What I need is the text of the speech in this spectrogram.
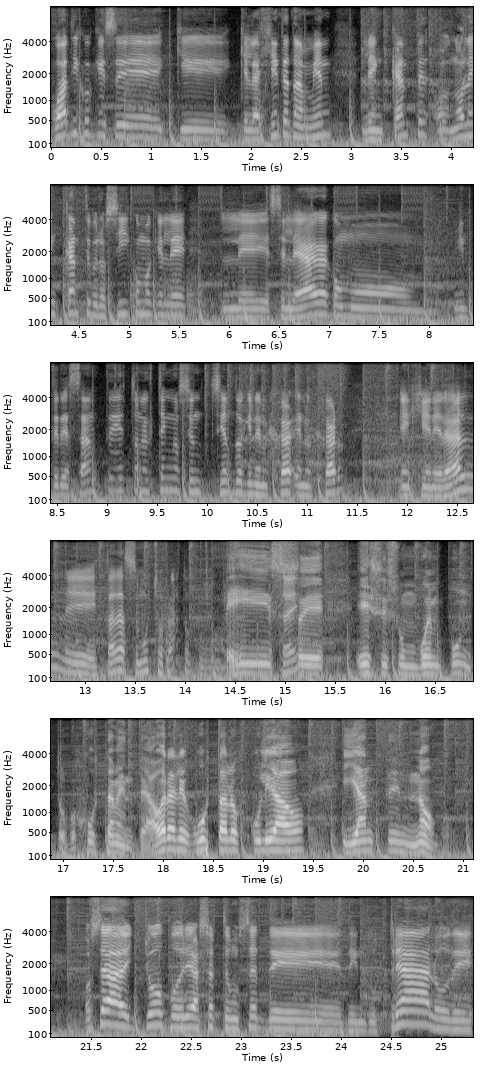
cuático que se que, que la gente también le encante o no le encante pero sí como que le, le- se le haga como interesante esto en el techno sien- siendo que en el hard, en el hard en general eh, está de hace mucho rato pues. Ese, ese es un buen punto, pues justamente. Ahora les gusta a los culiados y antes no. pues. O sea, yo podría hacerte un set de, de industrial o de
